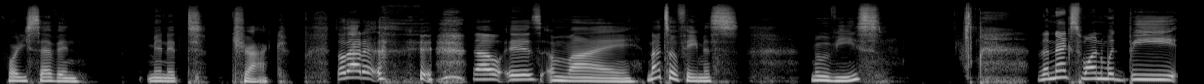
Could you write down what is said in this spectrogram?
47 minute track. So that now is my not so famous movies. The next one would be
